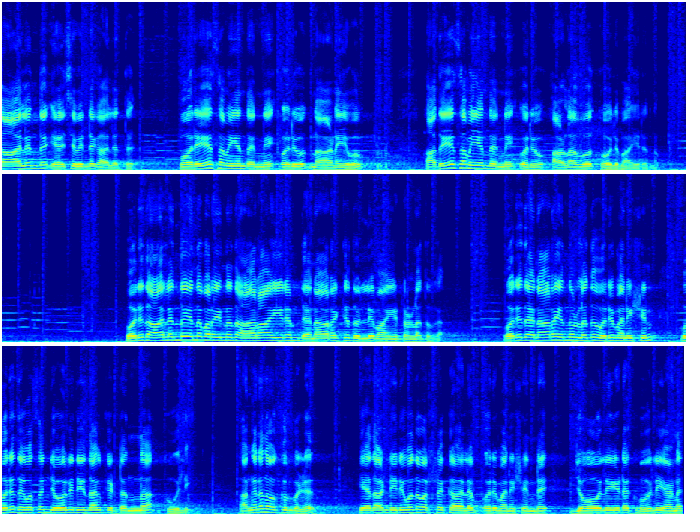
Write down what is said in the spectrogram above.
താലന്ത് യേശുവിന്റെ കാലത്ത്. ഒരേ സമയം തന്നെ ഒരു നാണയവും അതേ സമയം തന്നെ ഒരു അളവ് കോലുമായിരുന്നു ഒരു താലന്ത് എന്ന് പറയുന്നത് ആറായിരം ധനാറയ്ക്ക് തുല്യമായിട്ടുള്ള തുക. ഒരു ധനാറ എന്നുള്ളത് ഒരു മനുഷ്യൻ ഒരു ദിവസം ജോലി ചെയ്താൽ കിട്ടുന്ന കൂലി. അങ്ങനെ നോക്കുമ്പോൾ ഏതാണ്ട് ഇരുപത് വർഷക്കാലം ഒരു മനുഷ്യന്റെ ജോലിയുടെ കൂലിയാണ്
